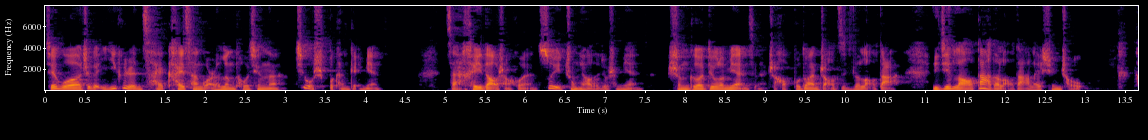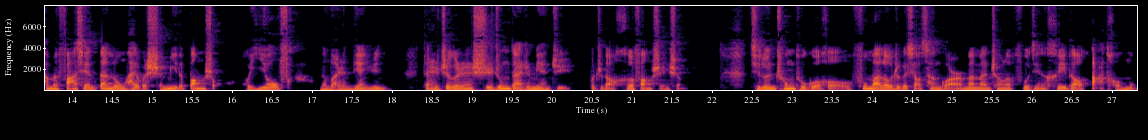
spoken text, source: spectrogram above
结果这个一个人才开餐馆的愣头青呢，就是不肯给面子。在黑道上混，最重要的就是面子。生哥丢了面子，只好不断找自己的老大以及老大的老大来寻仇。他们发现丹龙还有个神秘的帮手，会妖法，能把人电晕。但是这个人始终戴着面具。不知道何方神圣。几轮冲突过后，福满楼这个小餐馆慢慢成了附近黑道大头目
